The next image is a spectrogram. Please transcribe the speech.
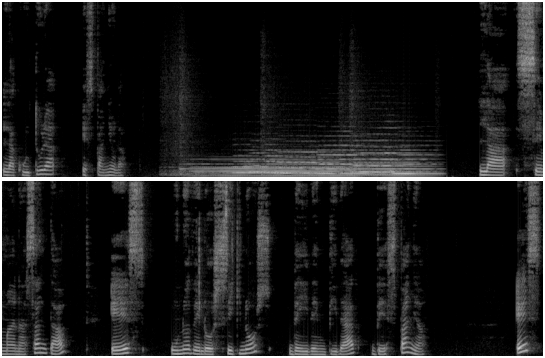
la cultura española. La Semana Santa es uno de los signos de identidad de España. Es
